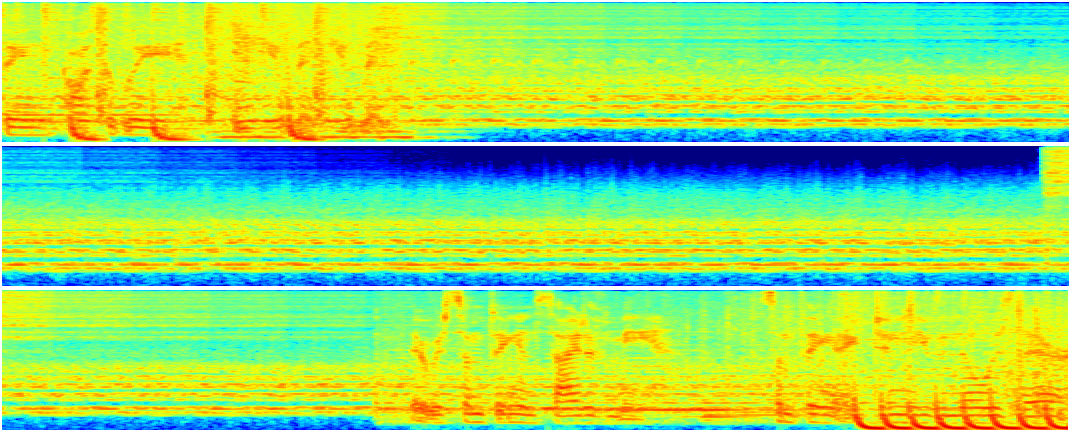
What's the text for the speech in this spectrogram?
something possibly human, human. There was something inside of me, something I didn't even know was there,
